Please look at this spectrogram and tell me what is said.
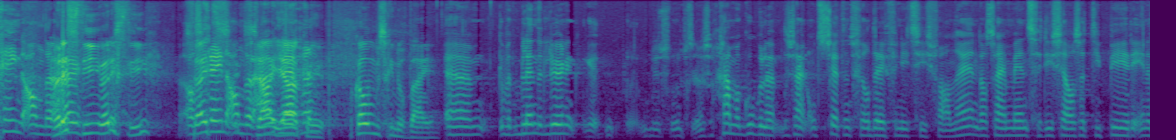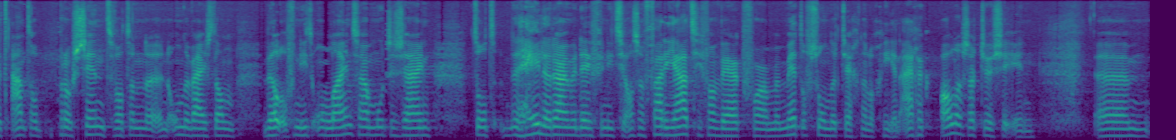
geen ander is die? Waar is die? Als geen ander uitleggen. Ja, We komen misschien nog bij. Um, met blended learning, eh, dus, dus ga maar googlen, er zijn ontzettend veel definities van. Hè? En dat zijn mensen die zelfs het typeren in het aantal procent wat een, een, onderwijs dan wel of niet online zou moeten zijn, tot de hele ruime definitie als een variatie van werkvormen met of zonder technologie en eigenlijk alles ertussenin. Um,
